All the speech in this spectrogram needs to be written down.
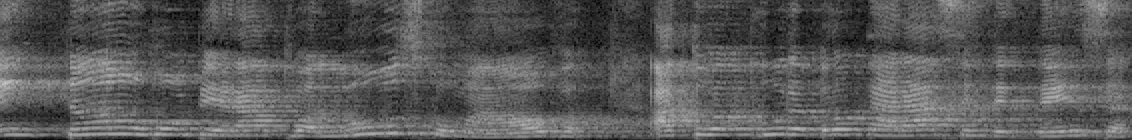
Então romperá a tua luz como a alva, a tua cura brotará sem detença,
